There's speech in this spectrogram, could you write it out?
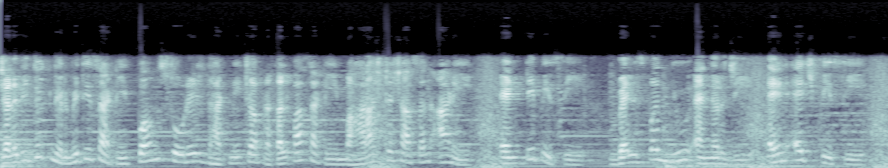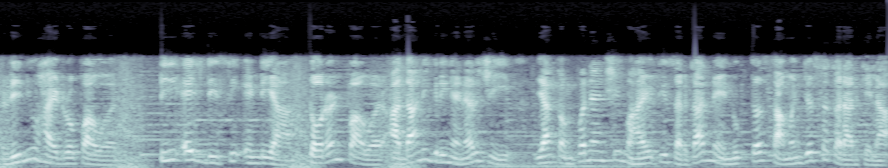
जलविद्युत निर्मितीसाठी पंप स्टोरेज धाटणीच्या प्रकल्पासाठी महाराष्ट्र शासन आणि N T P C Welspun new energy N H P C renew hydro power T H D C India Torrent power Adani green energy या कंपन्यांशी महायुती सरकारने नुकतंच सामंजस्य करार केला.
